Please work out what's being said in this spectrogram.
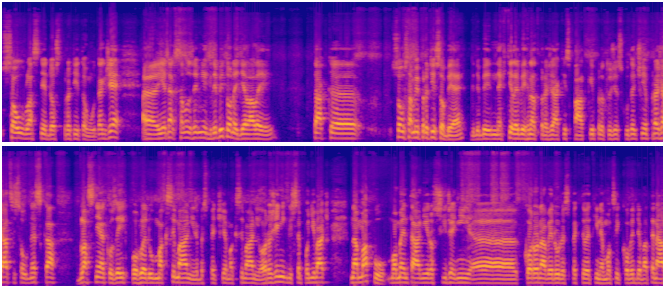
jsou vlastně dost proti tomu. Takže e, jednak samozřejmě, kdyby to nedělali, tak eh, jsou sami proti sobě, kdyby nechtěli vyhnat Pražáky zpátky, protože skutečně Pražáci jsou dneska vlastně jako z jejich pohledu maximální nebezpečí a maximální ohrožení. Když se podíváš na mapu momentální rozšíření e, koronaviru, respektive té nemoci COVID-19,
